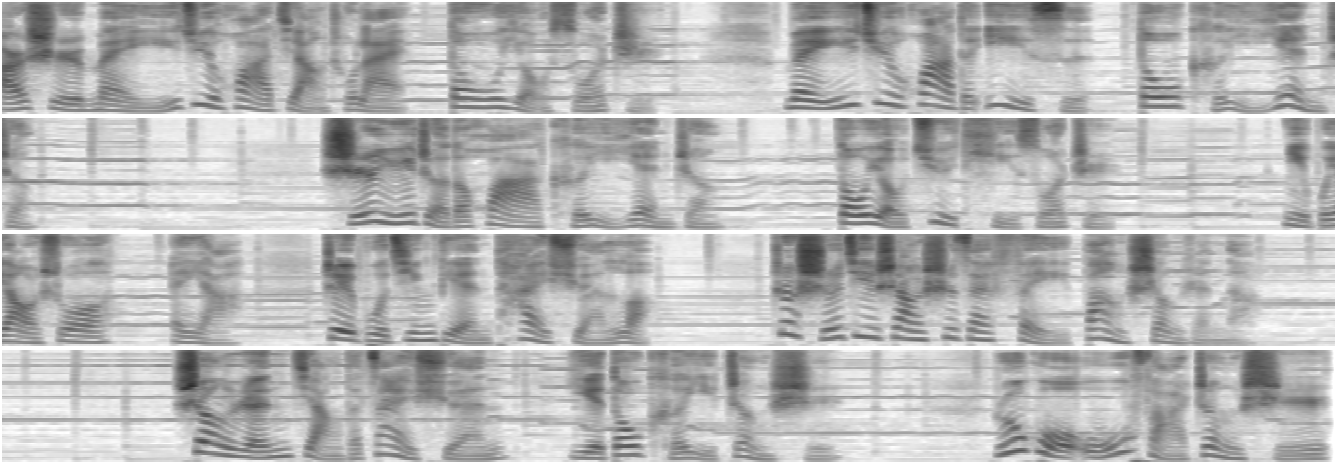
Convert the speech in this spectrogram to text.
而是每一句话讲出来都有所指，每一句话的意思都可以验证。实语者的话可以验证，都有具体所指。你不要说，哎呀，这部经典太玄了，这实际上是在诽谤圣人呢。圣人讲的再玄，也都可以证实。如果无法证实，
